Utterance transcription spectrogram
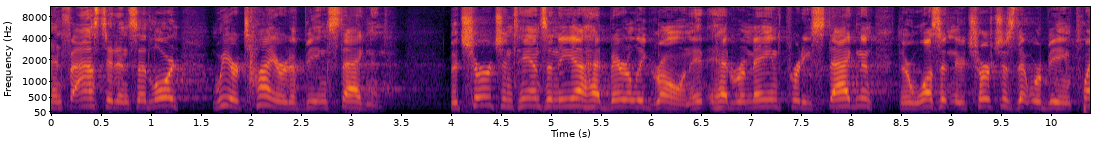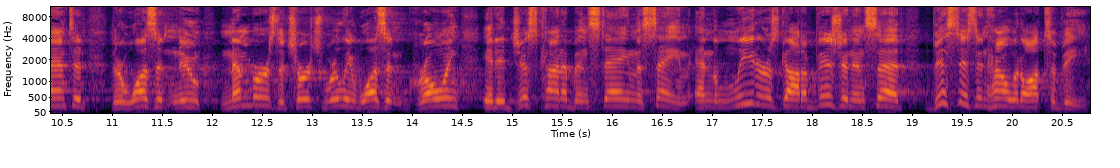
and fasted and said, Lord, we are tired of being stagnant. The church in Tanzania had barely grown. It had remained pretty stagnant. There wasn't new churches that were being planted. There wasn't new members. The church really wasn't growing. It had just kind of been staying the same. And the leaders got a vision and said, This isn't how it ought to be.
